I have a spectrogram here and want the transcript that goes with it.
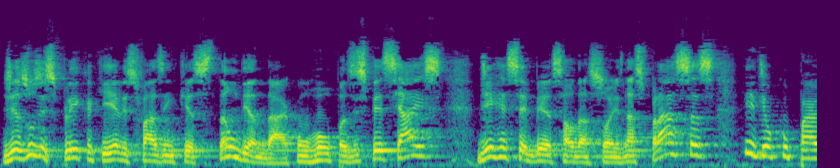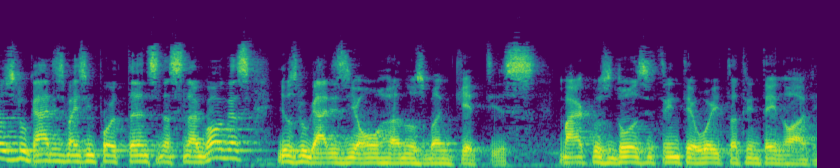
Jesus explica que eles fazem questão de andar com roupas especiais, de receber saudações nas praças e de ocupar os lugares mais importantes nas sinagogas e os lugares de honra nos banquetes. Marcos 12, 38 a 39.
